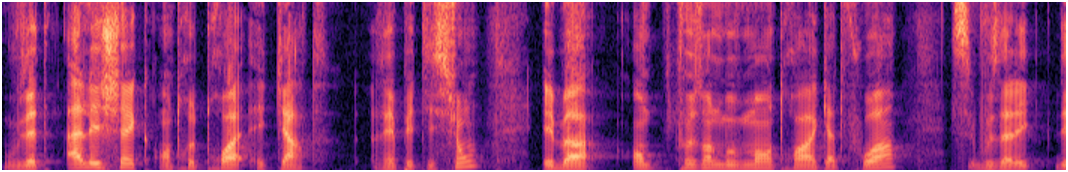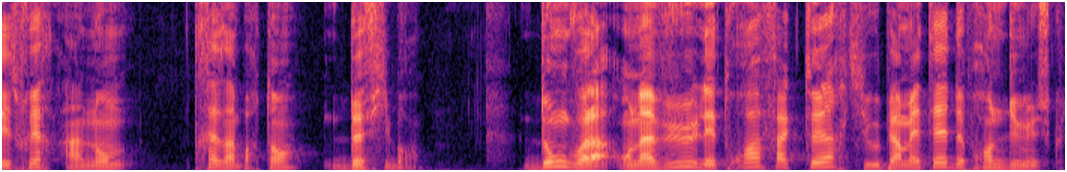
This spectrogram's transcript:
vous êtes à l'échec entre 3 et 4 répétitions, et bah en faisant le mouvement 3 à 4 fois, vous allez détruire un nombre très important de fibres. Donc voilà, on a vu les trois facteurs qui vous permettaient de prendre du muscle.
